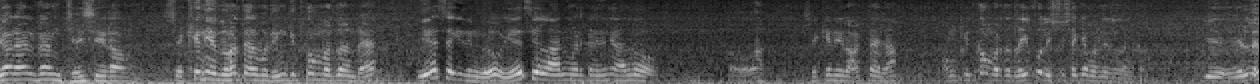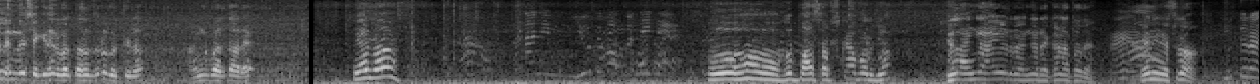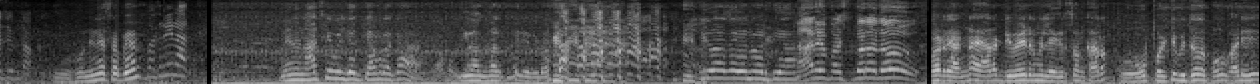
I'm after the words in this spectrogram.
Your all fam ಜೈ Shriram. Second year ನೋಡ್ತಾ ಇರ್ಬೋದು ಹಿಂಗೆ ಕಿತ್ಕೊಂಡ್ ಅಂದರೆ ಅಂದ್ರೆ? ಎ ಸಿ ಆಗಿದ್ದೀನಿ ಗುರು ಎ ಸಿ ಎಲ್ಲ ಆನ್ ಮಾಡ್ಕೊಂಡಿದ್ದೀನಿ ಆದರೂ ಸೆಕೆಂಡ್ ಇಯರ್ ಆಗ್ತಾ ಇಲ್ಲ. ಅವ್ನು ಕಿತ್ಕೊಂಡ್ ಬರ್ತದೆ ಲೈಫಲ್ಲಿ ಇಷ್ಟು ಸೆಕೆ ಬಂದಿಲ್ಲ ನಂಗೆ. ಎಲ್ಲೆಲ್ಲಿಂದ ಸೆಕೆಂಡ್ ಇಯರ್ ಬರ್ತದೆ ಅಂತಲೂ ಗೊತ್ತಿಲ್ಲ. ಹಂಗೆ ಬರ್ತಾರೆ ಏನು ಓಹೋ ಗೊಪ್ಪ ಸಬ್ಸ್ಕ್ರೈಬರ್ಗಳು ಇಲ್ಲ ಹಂಗೆ ಆಗಿಡ್ರಿ ಹಂಗೆ ರೆಕಾರ್ಡ್ ಆಗ್ತದೆ. ಏನು ನಿನ್ನ ಹೆಸರು? ಮುತ್ತುರಾಜ್ ಅಂತ. ಓಹೋ ನಿನ್ನೆ ಸಭೆ ಬದ್ರಿನಾಥ್. ನೀನು ನಾಚಿಕೆ ಬೀಳ್ತದ ಕ್ಯಾಮ್ರಾಕ ಇವಾಗ ಬರ್ತಾ ಇದೆ ಬಿಡು. ಇವಾಗ ಏನ್ ಮಾಡ್ತೀಯಾ? ನಾನೇ ಫಸ್ಟ್ ಬರೋದು. ನೋಡ್ರಿ ಅಣ್ಣ ಯಾರೋ ಡಿವೈಡರ್ ಮೇಲೆ ಎಗರ್ಸೋನ್ ಕಾರು. ಓ ಪಲ್ಟಿ ಬಿದ್ದೋದಪ್ಪ ಗಾಡಿ.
